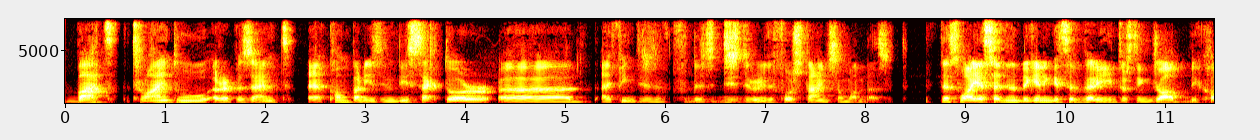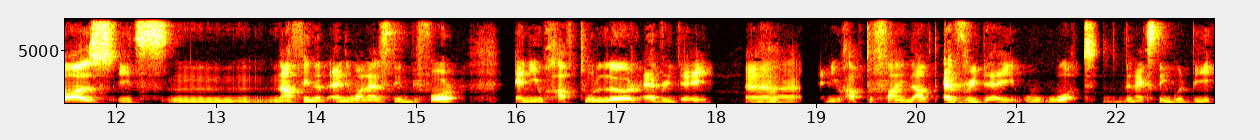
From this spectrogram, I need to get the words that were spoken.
but trying to represent uh, companies in this sector, uh, I think this is, the, this, this is really the first time someone does it. That's why I said in the beginning it's a very interesting job because it's nothing that anyone else did before, and you have to learn every day, uh, Mhm. And you have to find out every day what the next thing will be.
